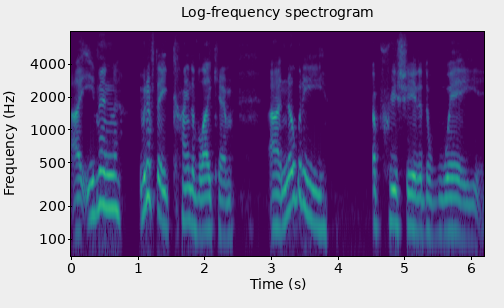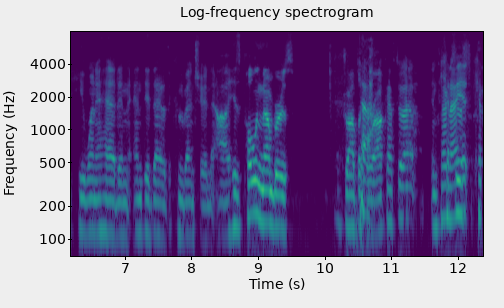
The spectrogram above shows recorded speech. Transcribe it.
uh, even even if they kind of like him, uh, nobody appreciated the way he went ahead and, and did that at the convention. Uh, his polling numbers dropped like a rock after that in Texas. Can I can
